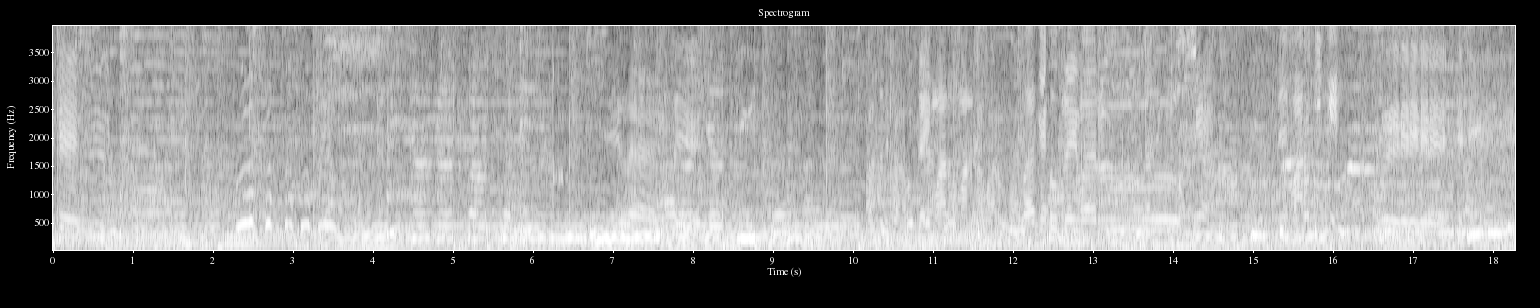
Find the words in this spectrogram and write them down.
Gila. Pakai Daimaru. Daimaru Ike. Wih,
